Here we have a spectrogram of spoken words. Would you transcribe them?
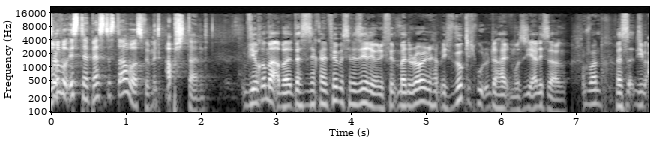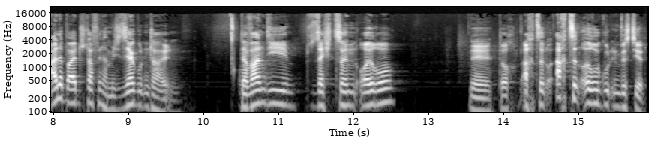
Solo ist der beste Star Wars-Film mit Abstand. wie auch immer, aber das ist ja kein Film, das ist ja eine Serie und ich finde, Mandalorian hat mich wirklich gut unterhalten, muss ich ehrlich sagen. Wann? Das, die, alle beiden Staffeln haben mich sehr gut unterhalten. Da waren die 16 Euro. Nee, doch, 18, 18 Euro gut investiert.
